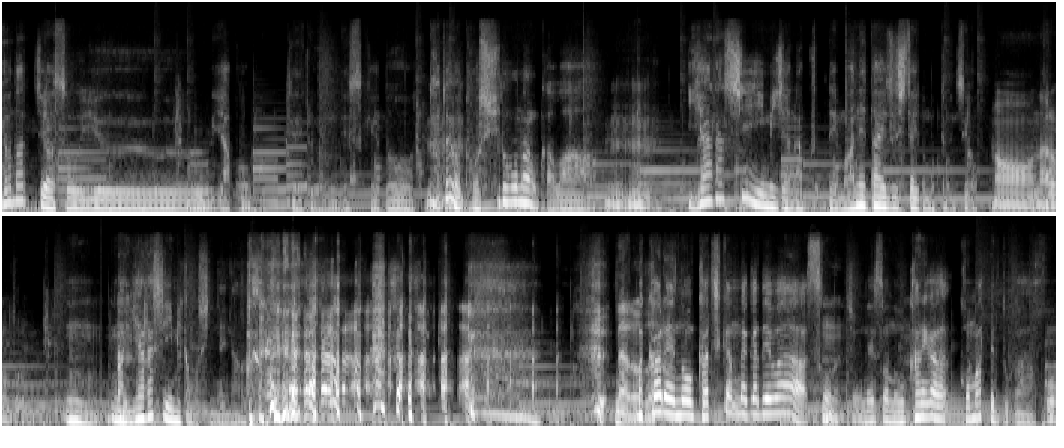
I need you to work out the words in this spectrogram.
ヨダッチはそういう野望を持ってるんですけど例えば敏郎なんかは、うんうんいやらしい意味じゃなくてマネタイズしたいと思ってるんですよ。ああ、なるほど。うん。まあ、いやらしい意味かもしれないな。なるほど、まあ、彼の価値観の中ではそうなんでしょうね、うん、そのお金が困ってるとかお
